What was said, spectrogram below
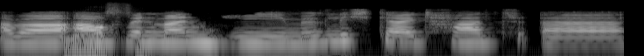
Aber Du auch wenn man die Möglichkeit hat, äh,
